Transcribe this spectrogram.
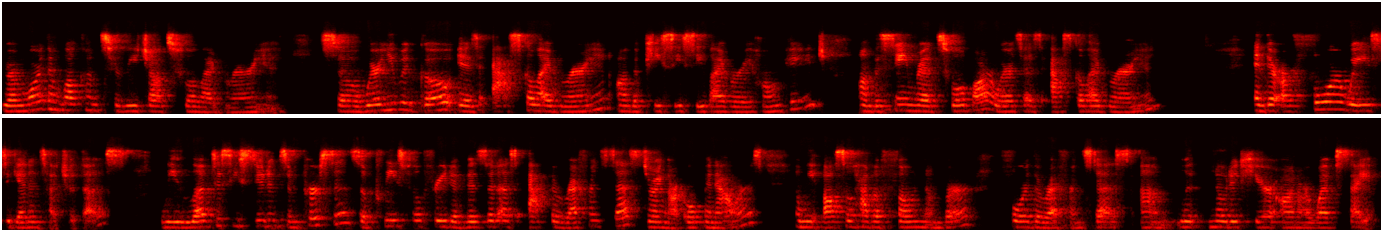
you're more than welcome to reach out to a librarian. So where you would go is Ask a Librarian on the PCC Library homepage on the same red toolbar where it says Ask a Librarian. And there are four ways to get in touch with us. We love to see students in person, so please feel free to visit us at the reference desk during our open hours. And we also have a phone number for the reference desk um, noted here on our website.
